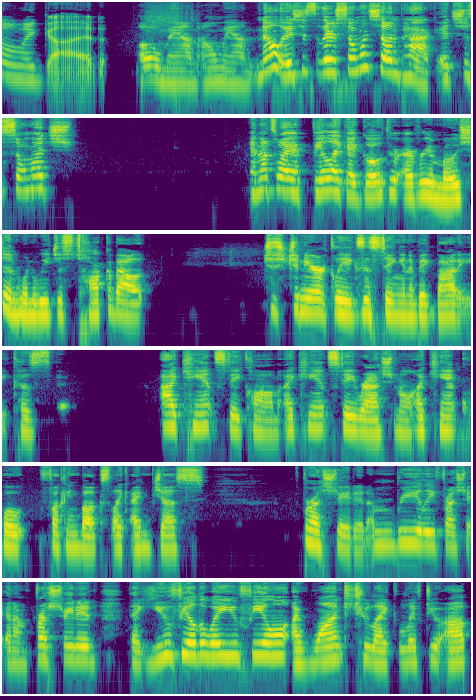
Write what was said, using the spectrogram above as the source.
oh my god. Oh man. Oh man. No, it's just there's so much to unpack. It's just so much and that's why I feel like I go through every emotion when we just talk about just generically existing in a big body because I can't stay calm. I can't stay rational. I can't quote fucking books. Like I'm just frustrated. I'm really frustrated. And I'm frustrated that you feel the way you feel. I want to like lift you up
